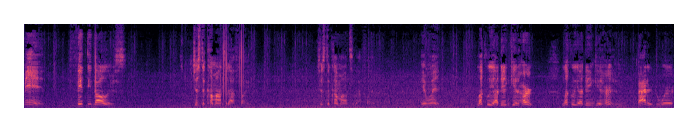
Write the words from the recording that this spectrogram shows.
man, fifty dollars just to come out to that fight. Just to come out to that fight and win. Luckily, I didn't get hurt. Luckily, I didn't get hurt and battered where,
